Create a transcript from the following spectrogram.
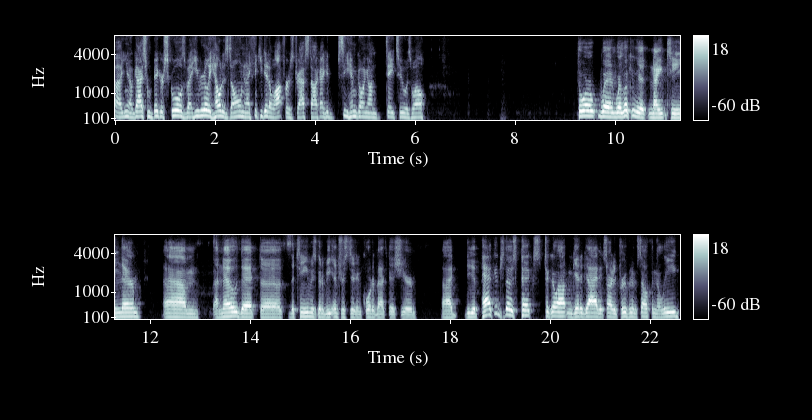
Uh, you know, guys from bigger schools, but he really held his own, and I think he did a lot for his draft stock. I could see him going on day two as well. So when we're looking at 19 there, um, I know that uh, the team is going to be interested in quarterback this year. Uh, do you package those picks to go out and get a guy that's already proven himself in the league,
